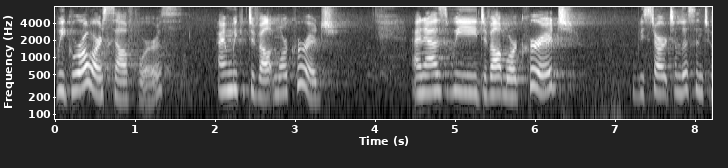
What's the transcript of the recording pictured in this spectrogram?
We grow our self-worth, and we can develop more courage. And as we develop more courage, we start to listen to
